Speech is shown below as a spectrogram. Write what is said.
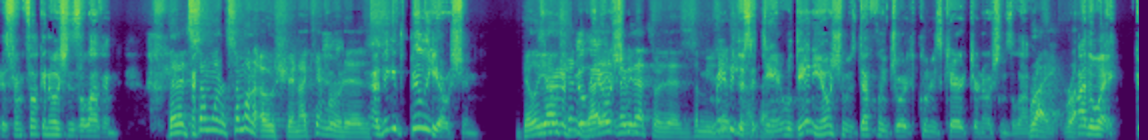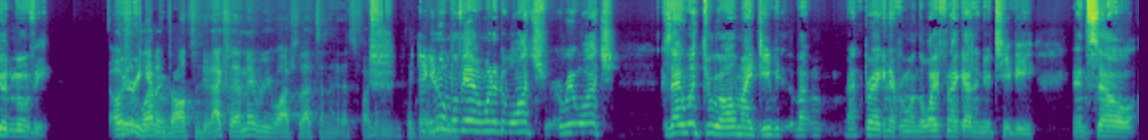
is from fucking Ocean's Eleven. Then it's someone, someone Ocean. I can't remember who it is. I think it's Billy Ocean. Billy Ocean. Billy right? Ocean? Maybe that's what it is. It's a musician. Maybe there's a. Danny. Well, Danny Ocean was definitely George Clooney's character in Ocean's Eleven. Right. Right. By the way, good movie. Ocean very good Eleven's awesome, dude. Actually, I may rewatch that tonight. That's fucking. Dude, you know a movie I wanted to watch, rewatch? Because I went through all my DVD. my- Not bragging, everyone. The wife and I got a new TV, and so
